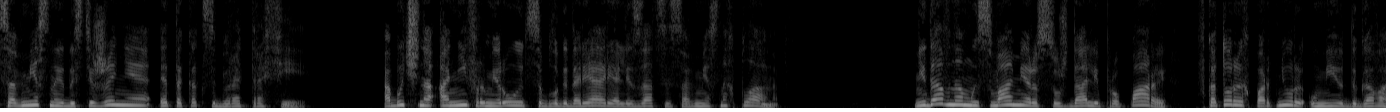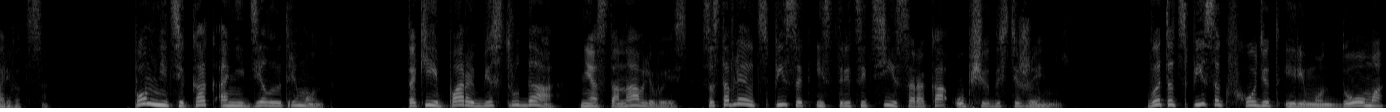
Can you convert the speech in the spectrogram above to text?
совместные достижения — это как собирать трофеи. Обычно они формируются благодаря реализации совместных планов. Недавно мы с вами рассуждали про пары, в которых партнеры умеют договариваться. Помните, как они делают ремонт? Такие пары без труда, не останавливаясь, составляют список из 30-40 общих достижений. В этот список входит и ремонт дома,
